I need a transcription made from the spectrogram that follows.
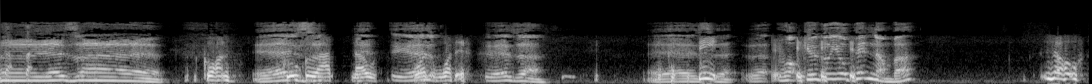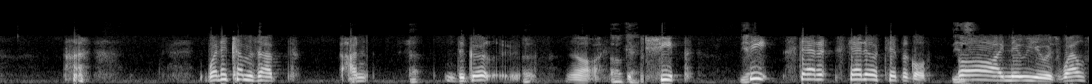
yes, sir. Go on. Yes. Google that now. Yes. What, what, Yes, sir. Yes, See, sir. Uh, What, Google your PIN number? No. when it comes up, and the girl, no, okay. sheep. See, stere- stereotypical. Oh, I knew you was Welsh.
